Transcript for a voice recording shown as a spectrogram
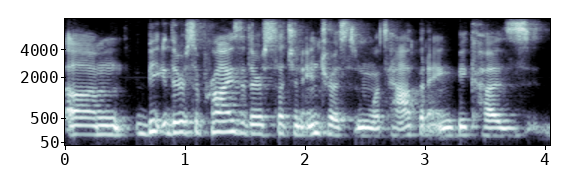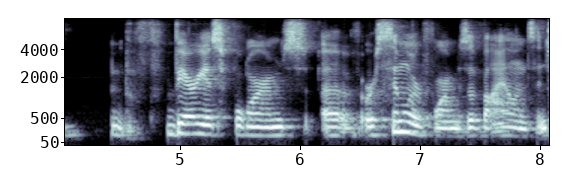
Um, be, they're surprised that there's such an interest in what's happening because various forms of or similar forms of violence and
